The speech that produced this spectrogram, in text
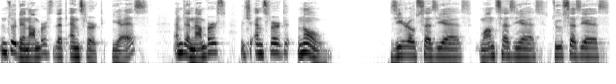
into the numbers that answered yes and the numbers which answered no. 0 says yes, 1 says yes, 2 says yes.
